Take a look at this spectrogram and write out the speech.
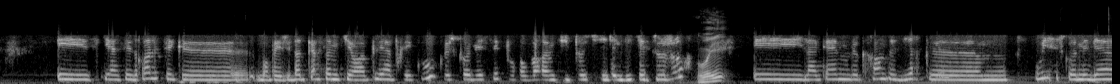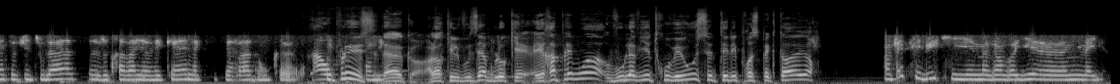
Et ce qui est assez drôle, c'est que bon, ben, j'ai d'autres personnes qui ont appelé après coup, que je connaissais pour voir un petit peu s'il existait toujours. Oui. Et il a quand même le cran de dire que euh, oui, je connais bien Sophie Toulas, je travaille avec elle, etc. Donc, euh, Ah, en plus D'accord. Alors qu'il vous a bloqué. Et rappelez-moi, vous l'aviez trouvé où ce téléprospecteur? En fait, c'est lui qui m'avait envoyé euh, un email.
